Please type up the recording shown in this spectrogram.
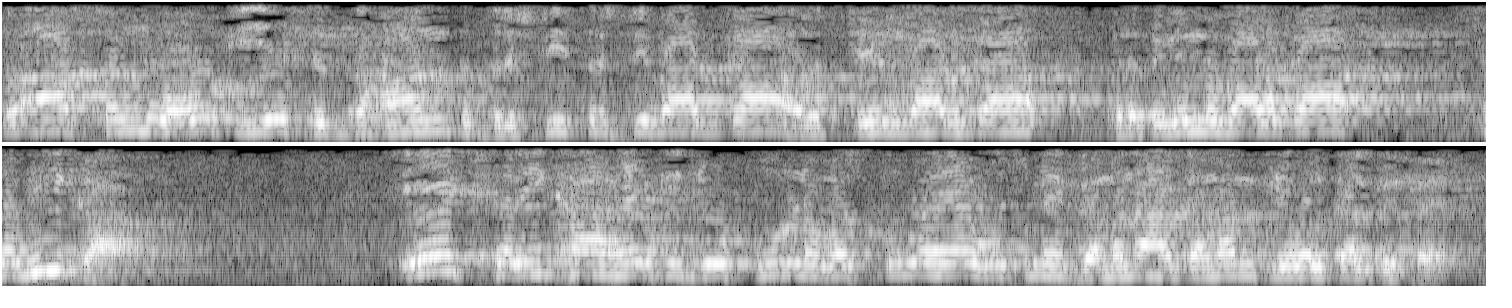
तो आप समझो कि ये सिद्धांत दृष्टि सृष्टिवाद का, अवच्छेदवाद का, प्रतिबिंबवाद का, सभी का एक सरीखा है कि जो पूर्ण वस्तु है, उसमें गमनागमन केवल कल्पित है।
